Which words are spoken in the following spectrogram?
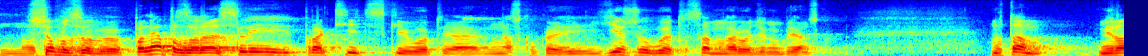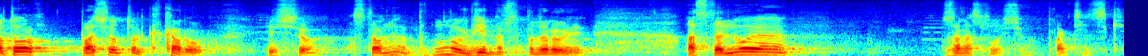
Ну, Все, поза- поля позаросли практически, вот я насколько езжу в эту самую на родину Брянскую. Ну там Мираторг пасет только коров, и все. Остальное, ну видно, что по дороге. Остальное заросло все практически.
